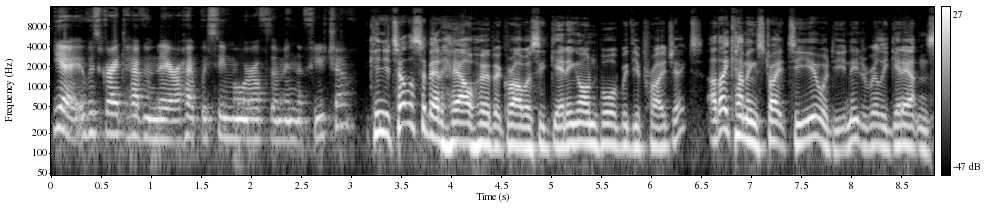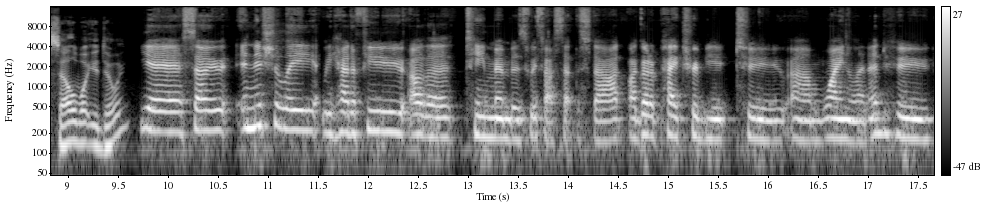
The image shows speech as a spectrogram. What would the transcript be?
yeah, it was great to have them there. I hope we see more of them in the future. Can you tell us about how Herbert growers are getting on board with your project? Are they coming straight to you, or do you need to really get out and sell what you're doing? Yeah, so initially we had a few other team members with us at the start. I got to pay tribute to um, Wayne Leonard, who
